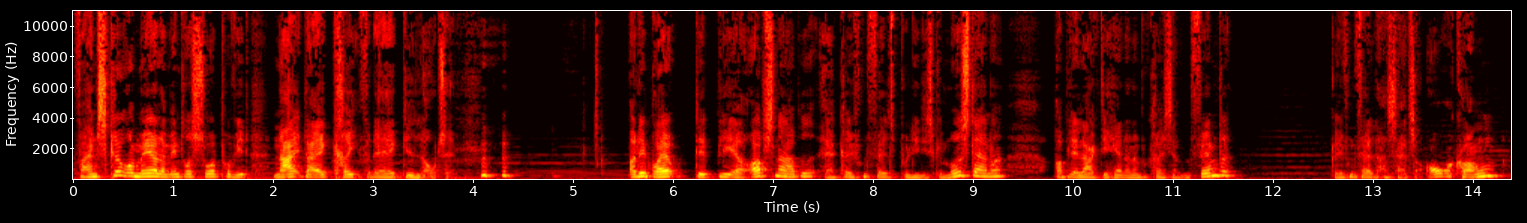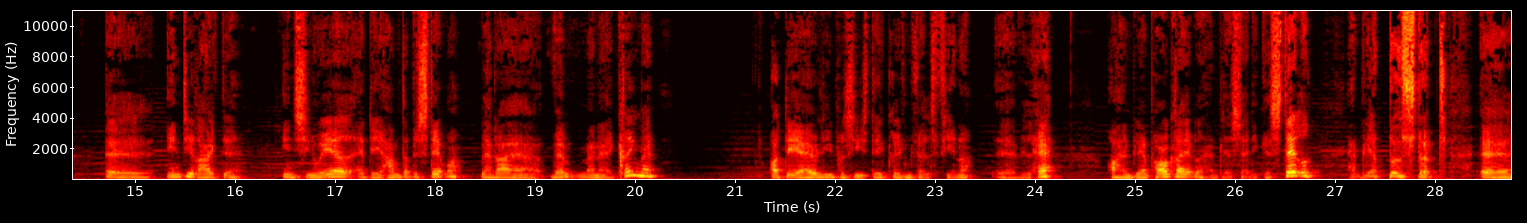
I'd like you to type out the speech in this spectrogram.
for han skriver mere eller mindre sort på hvidt, nej, der er ikke krig, for det har jeg ikke givet lov til. og det brev, det bliver opsnappet af Griffenfelds politiske modstandere, og bliver lagt i hænderne på Christian den 5. Griffenfeld har sat sig over kongen, øh, indirekte insinueret, at det er ham, der bestemmer, hvad der er, hvem man er i krig med, og det er jo lige præcis det, Griffenfelds fjender øh, vil have. Og han bliver pågrebet, han bliver sat i kastellet, han bliver dødstømt øh,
